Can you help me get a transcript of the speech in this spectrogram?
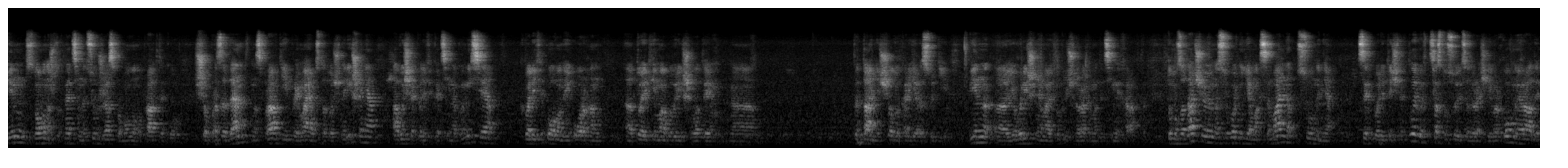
він знову наштовхнеться на цю вже сформовану практику, що президент насправді приймає остаточне рішення, а вища кваліфікаційна комісія кваліфікований орган, е, той, який мав вирішувати е, питання щодо кар'єри судді, він е, його рішення мають виключно рекомендаційний характер. Тому задачею на сьогодні є максимальне усунення цих політичних впливів. Це стосується, до речі, і Верховної Ради.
